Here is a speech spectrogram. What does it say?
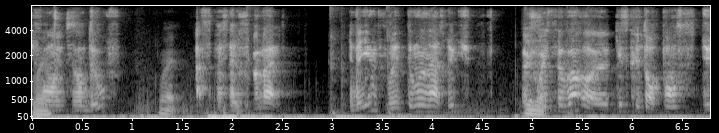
ils Ouais. font une saison de ouf. Ouais. Ah, c'est pas ça joue pas mal. Et d'ailleurs, je voulais te demander un truc. Je voulais savoir euh, qu'est-ce que t'en penses du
